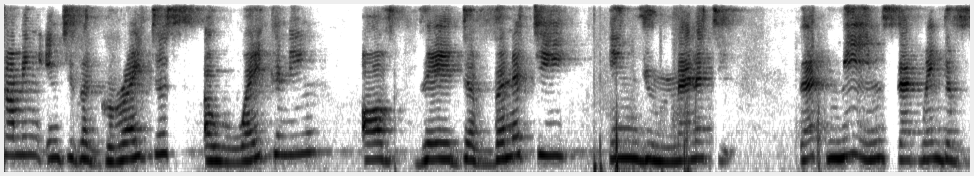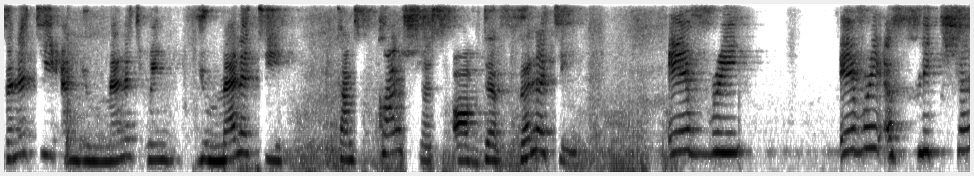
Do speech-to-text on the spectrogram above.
coming into the greatest awakening of their divinity in humanity. That means that when divinity and humanity, when humanity becomes conscious of divinity, every every affliction,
